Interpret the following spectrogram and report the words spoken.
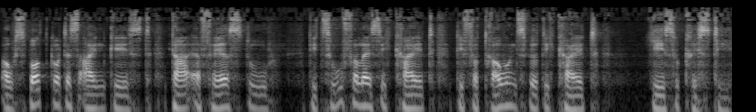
aufs Wort Gottes eingehst, da erfährst du die Zuverlässigkeit, die Vertrauenswürdigkeit Jesu Christi.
